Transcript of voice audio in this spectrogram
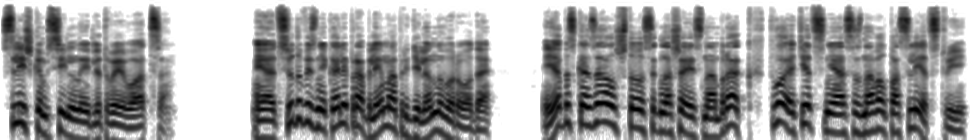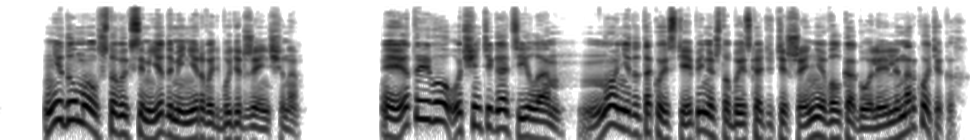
Слишком сильной для твоего отца. И отсюда возникали проблемы определенного рода. Я бы сказал, что, соглашаясь на брак, твой отец не осознавал последствий, не думал, что в их семье доминировать будет женщина. И это его очень тяготило, но не до такой степени, чтобы искать утешение в алкоголе или наркотиках.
